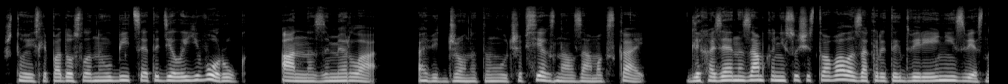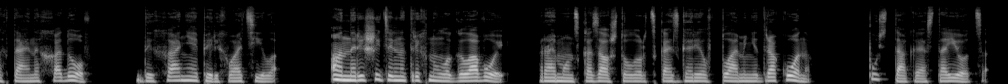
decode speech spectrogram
Что, если подосланный убийца — это дело его рук? Анна замерла. А ведь Джонатан лучше всех знал замок Скай. Для хозяина замка не существовало закрытых дверей и неизвестных тайных ходов. Дыхание перехватило. Анна решительно тряхнула головой. Раймон сказал, что лорд Скай сгорел в пламени драконов. Пусть так и остается.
